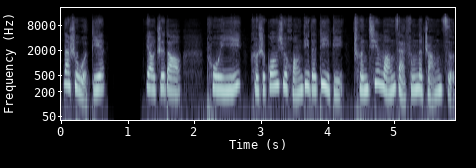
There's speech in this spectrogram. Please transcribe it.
那是我爹。”要知道，溥仪可是光绪皇帝的弟弟，醇亲王载沣的长子。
